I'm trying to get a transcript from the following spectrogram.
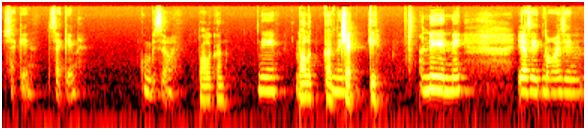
sekin, sekin. Kumpi se on? Palkan. Niin. Palkka, Niin. tsekki. Niin, niin. Ja sit mä olisin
